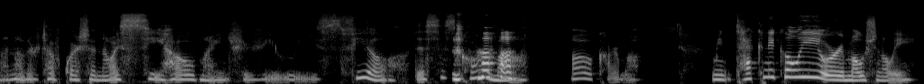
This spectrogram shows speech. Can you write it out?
Another tough question. Now I see how my interviewees feel. This is karma. oh, karma. I mean, technically or emotionally?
